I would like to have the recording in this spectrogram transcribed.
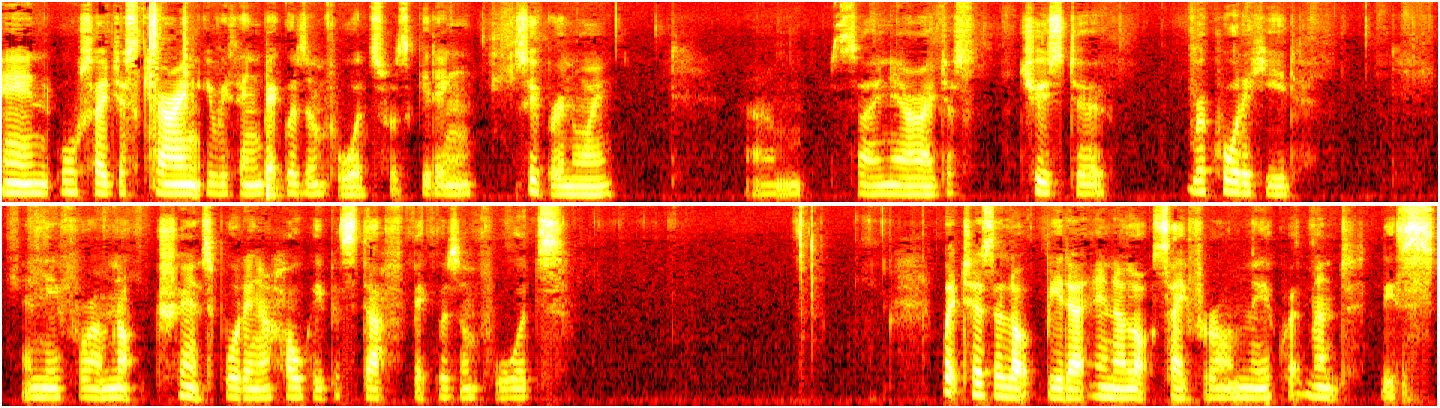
and also just carrying everything backwards and forwards was getting super annoying. Um, so now I just choose to record ahead and therefore I'm not transporting a whole heap of stuff backwards and forwards which is a lot better and a lot safer on the equipment less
